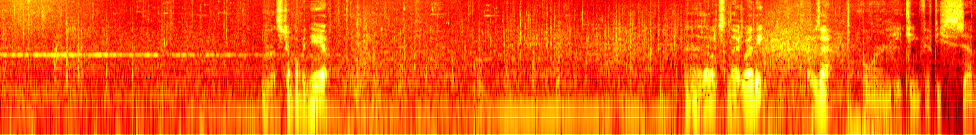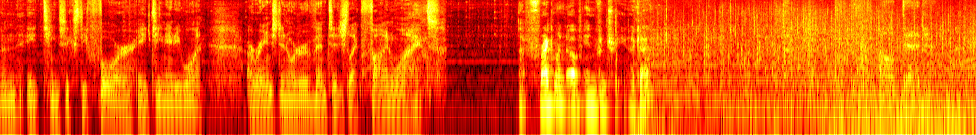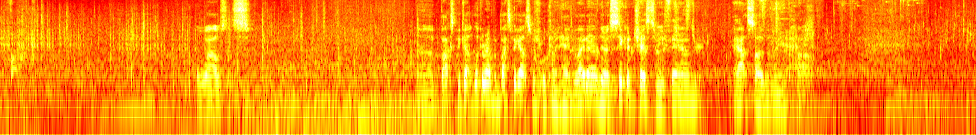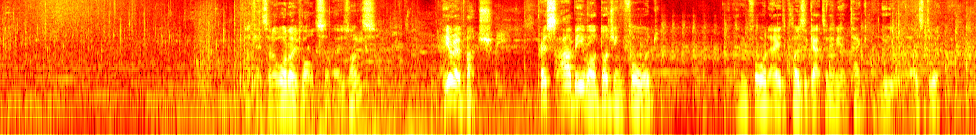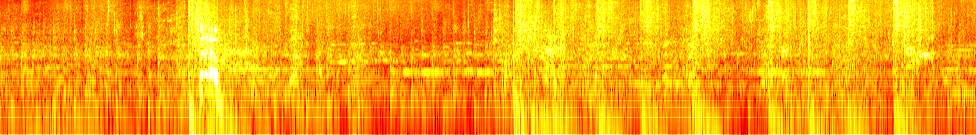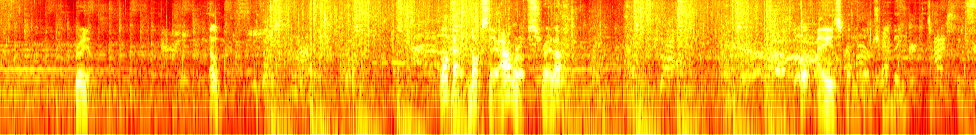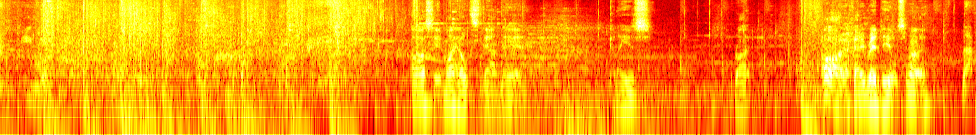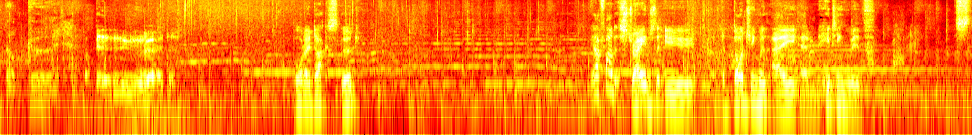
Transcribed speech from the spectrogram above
Let's jump up in here. Ah, that looks noteworthy. What was that? Born 1857, 1864, 1881. Arranged in order of vintage like fine wines. A fragment of inventory. Okay. All dead. Oh, wowzers. Uh, bucks pickup. Look around for bucks pickups, which will come in handy later. There are secret chests to be found outside of the main path. Okay, so the auto vaults on those ones. Hero punch. Press RB while dodging forward, and forward A to close the gap to an enemy attack immediately. Let's do it. Boom! Knocks their armor off straight up. Oh, A is bloody dodge, not B. Oh, I see. My health's down there. Can I use... Right. Oh, okay. Red heals. Righto. That felt good. Good. Auto ducks, good. Yeah, I find it strange that you are dodging with A and hitting with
